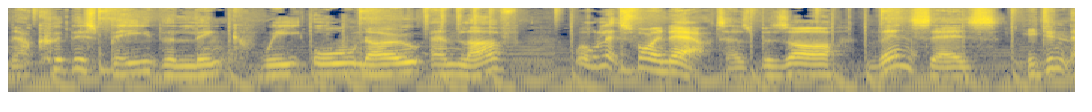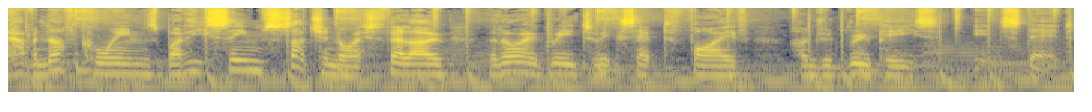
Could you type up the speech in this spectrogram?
Now, could this be the Link we all know and love? Well, let's find out, as Bazaar then says, He didn't have enough coins, but he seemed such a nice fellow that I agreed to accept 500 rupees instead.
